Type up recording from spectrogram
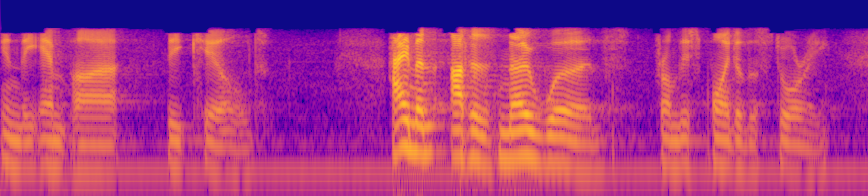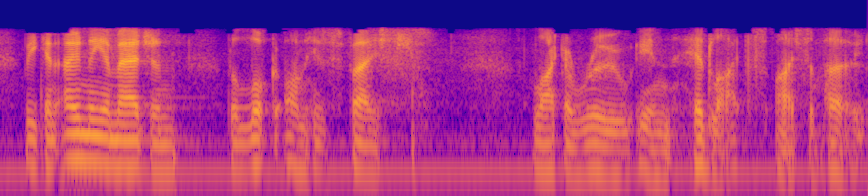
in the empire be killed. Haman utters no words from this point of the story. We can only imagine the look on his face, like a roo in headlights, I suppose.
